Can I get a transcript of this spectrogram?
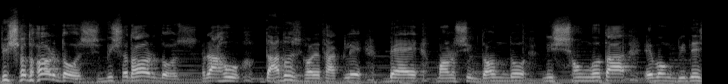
বিষধর দোষ বিষধর দোষ। রাহু দ্বাদশ ঘরে থাকলে ব্যয়, মানসিক দ্বন্দ্ব, নিঃসঙ্গতা এবং বিদেশ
